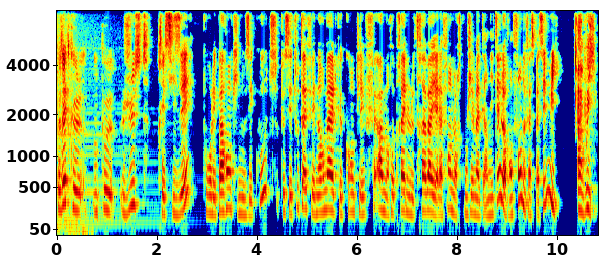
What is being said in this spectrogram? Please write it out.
Peut-être que on peut juste préciser pour les parents qui nous écoutent que c'est tout à fait normal que quand les femmes reprennent le travail à la fin de leur congé maternité, leur enfant ne fasse pas ses nuits. Ah oui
